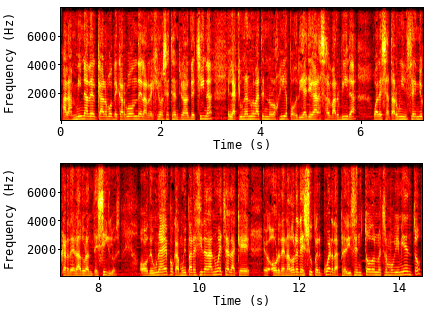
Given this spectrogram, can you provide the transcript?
a las minas del de carbón de la región septentrional de China, en la que una nueva tecnología podría llegar a salvar vidas o a desatar un incendio que arderá durante siglos. O de una época muy parecida a la nuestra, en la que eh, ordenadores de supercuerdas predicen todos nuestros movimientos,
